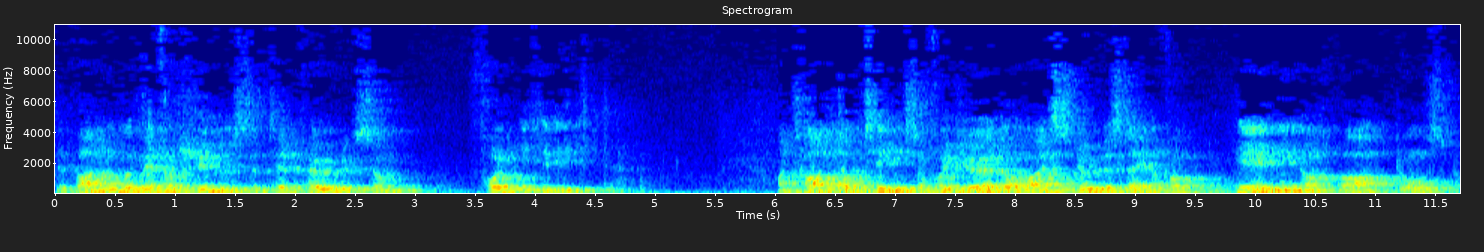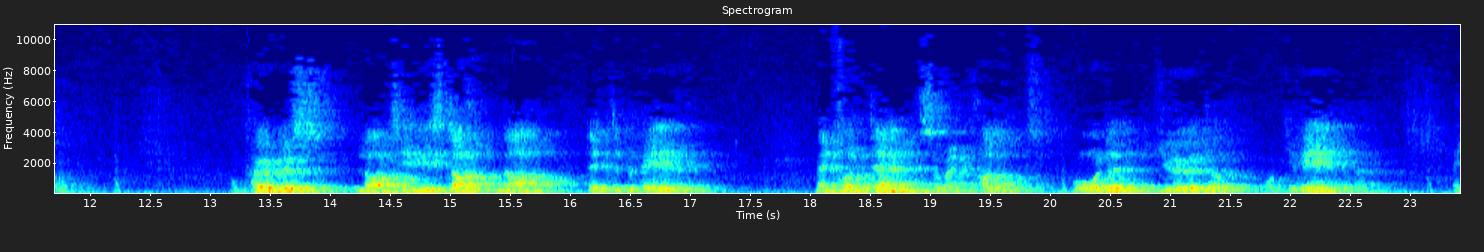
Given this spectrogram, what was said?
Det var noe med forkynnelsen til Paulus som folk ikke likte. Han talte om ting som for jøder var en snublestein, og for hedninger var dårskap. Og Paulus la til i starten av dette brevet men for dem som er kalt, både jøder og grekere, er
